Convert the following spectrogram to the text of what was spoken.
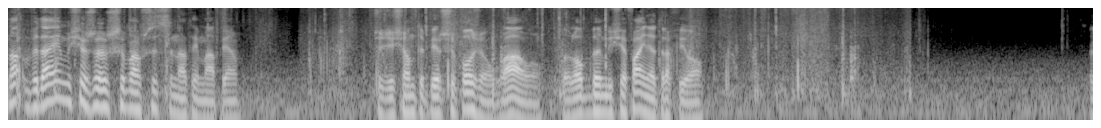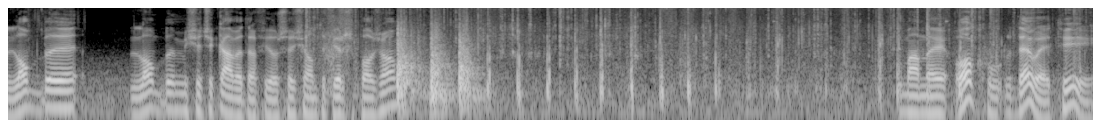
No, wydaje mi się, że już chyba wszyscy na tej mapie. 61 poziom, wow. To lobby mi się fajnie trafiło. Lobby... Lobby mi się ciekawe trafiło, 61 poziom. Mamy... O kurdełe, ty!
